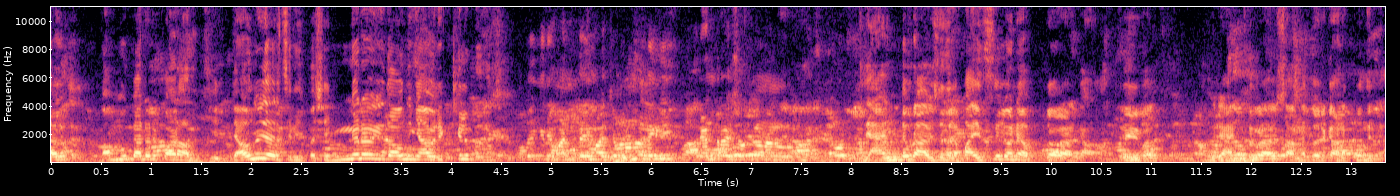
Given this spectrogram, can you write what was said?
ാലും മമ്മൂക്കാരുടെ ഒരു പടമാണ് ഹിറ്റാവും വിചാരിച്ചിനി. പക്ഷെ ഇങ്ങനെ ഇതാവുന്ന ഞാൻ ഒരിക്കലും രണ്ട് പ്രാവശ്യം ഒന്നുമില്ല. പൈസയിൽ തന്നെ രണ്ട് പ്രാവശ്യം അങ്ങനത്തെ ഒരു കണക്കൊന്നുമില്ല.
